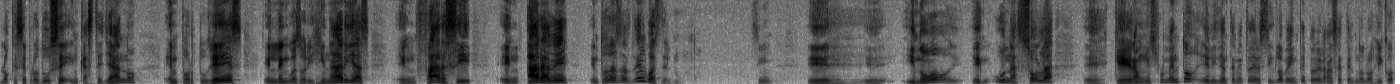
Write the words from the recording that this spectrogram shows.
lo que se produce en castellano, en portugués, en lenguas originarias, en farsi, en árabe, en todas las lenguas del mundo. ¿sí? Eh, eh, y no en una sola, eh, que era un instrumento evidentemente del siglo XX, pero el avance tecnológico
